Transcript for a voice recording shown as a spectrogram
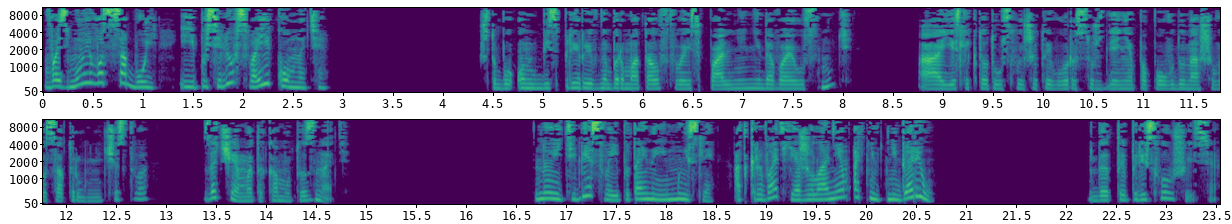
возьму его с собой и поселю в своей комнате». «Чтобы он беспрерывно бормотал в твоей спальне, не давая уснуть? А если кто-то услышит его рассуждения по поводу нашего сотрудничества, зачем это кому-то знать?» «Ну и тебе свои потайные мысли открывать я желанием отнюдь не горю». «Да ты прислушайся,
